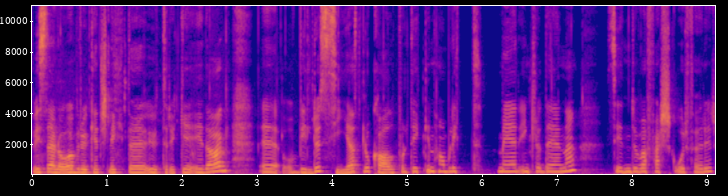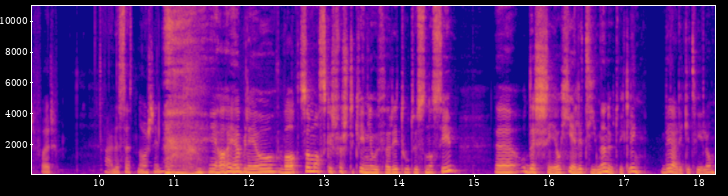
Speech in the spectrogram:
hvis det er lov å bruke et slikt eh, uttrykk i dag. Vil du si at lokalpolitikken har blitt mer inkluderende siden du var fersk ordfører for er det 17 år siden? Ja, jeg ble jo valgt som Askers første kvinnelige ordfører i 2007. Og det skjer jo hele tiden en utvikling. Det er det ikke tvil om.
